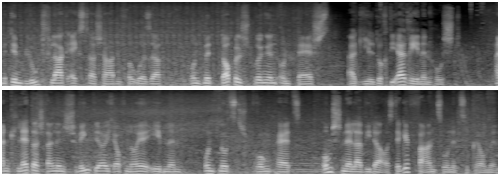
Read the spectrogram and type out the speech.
mit dem Blutschlag extra Schaden verursacht und mit Doppelsprüngen und Dashs agil durch die Arenen huscht. An Kletterstangen schwingt ihr euch auf neue Ebenen und nutzt Sprungpads, um schneller wieder aus der Gefahrenzone zu kommen.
